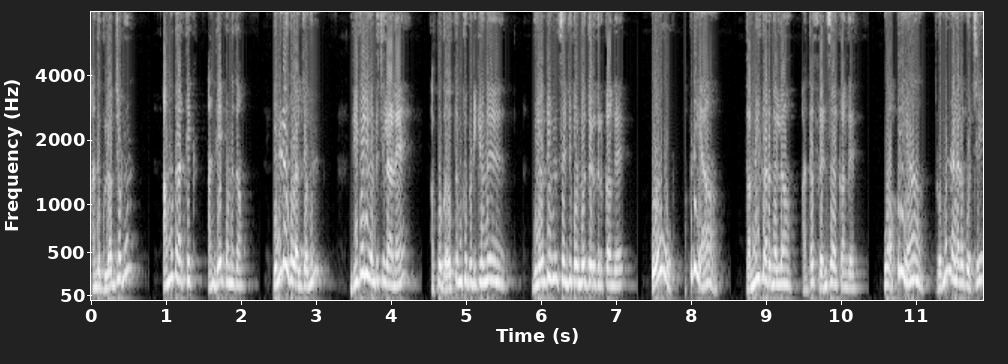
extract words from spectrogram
அந்த குலாப் ஜாமுன்? ஆமா கார்த்திக் அந்த பொண்ணு தான் என்னடா குலாப் ஜாமுன்? தீபாவளி வந்துச்சுலானே. அப்போ கௌதம்க்கு பிடிக்கும்னு குலாப் ஜாமுன் செஞ்சு கொண்டு வந்துருக்காங்க ஓ அப்படியா? தமிழ்காரங்க எல்லாம் அதான் ஃப்ரெண்ட்ஸா இருக்காங்க. ஓ அப்படியா? ரொம்ப நல்லதா போச்சு.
